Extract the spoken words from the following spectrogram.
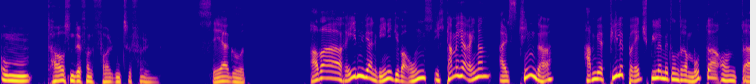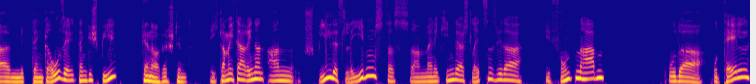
um tausende von Folgen zu füllen. Sehr gut. Aber reden wir ein wenig über uns. Ich kann mich erinnern, als Kinder haben wir viele Brettspiele mit unserer Mutter und äh, mit den Großeltern gespielt. Genau, das stimmt. Ich kann mich da erinnern an Spiel des Lebens, das äh, meine Kinder erst letztens wieder gefunden haben. Oder Hotel.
